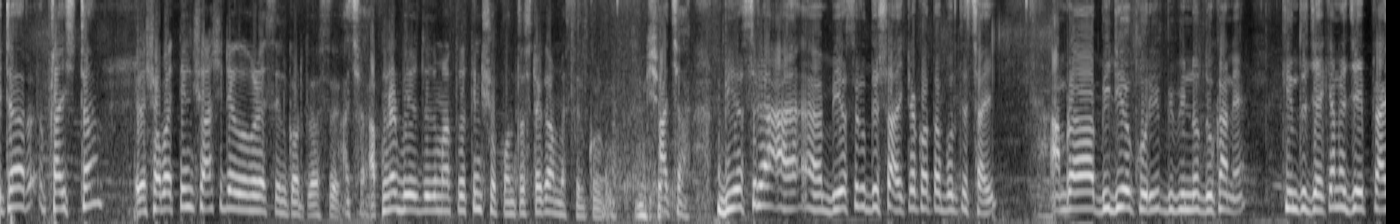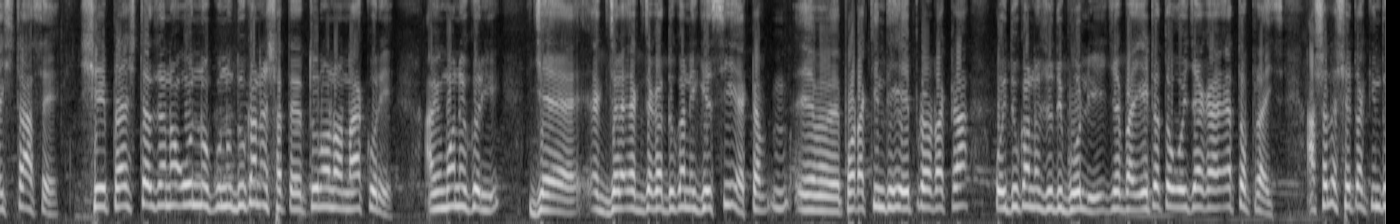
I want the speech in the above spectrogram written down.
এটার প্রাইসটা এটা সবাই তিনশো আশি টাকা করে সেল করতে আছে আচ্ছা। আপনার যদি মাত্র তিনশো পঞ্চাশ টাকা আমরা সেল করব। আচ্ছা বিএসের বিএসের উদ্দেশ্যে আরেকটা কথা বলতে চাই আমরা ভিডিও করি বিভিন্ন দোকানে কিন্তু যেখানে যে প্রাইসটা আছে সেই প্রাইসটা যেন অন্য কোনো দোকানের সাথে তুলনা না করে আমি মনে করি যে এক এক জায়গার দোকানে গেছি, একটা প্রোডাক্ট কিনতে, এই প্রোডাক্টটা ওই দোকানে যদি বলি যে, ভাই, এটা তো ওই জায়গায় এত প্রাইস আসলে সেটা কিন্তু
